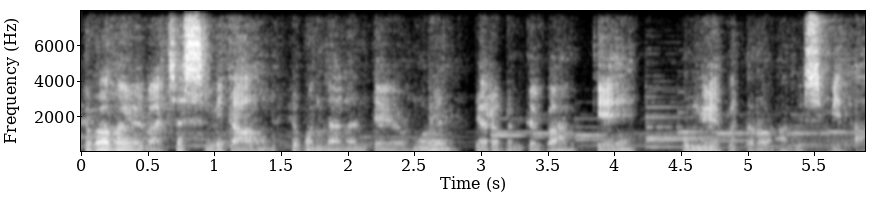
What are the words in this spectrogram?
교감을 마쳤습니다. 교감 나눈 내용을 여러분들과 함께 공유해 보도록 하겠습니다.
